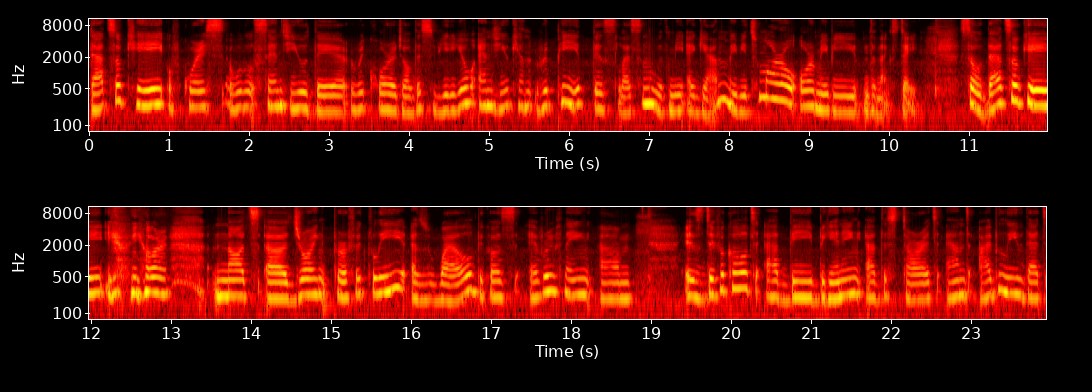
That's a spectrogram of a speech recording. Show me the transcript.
that's okay. Of course we will send you the record of this video and you can repeat this lesson with me again maybe tomorrow or maybe the next day. So that's okay. You're not uh, drawing perfectly as well because everything um, is difficult at the beginning, at the start, and I believe that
